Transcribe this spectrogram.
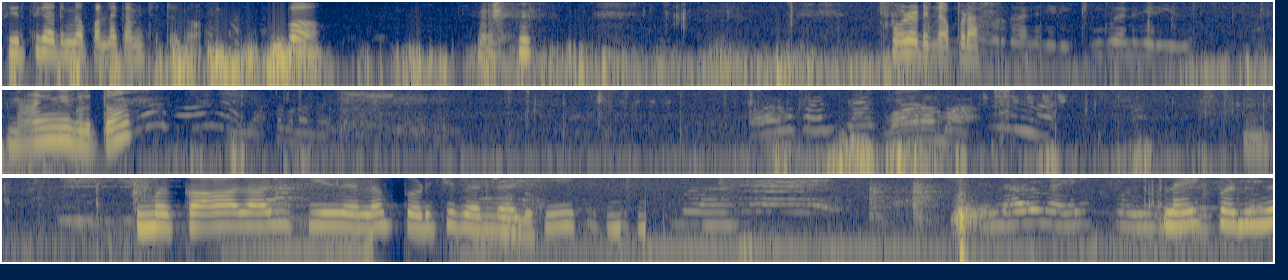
சிரிச்சு காட்டுங்கன்னா பல்ல காமிச்சிட்டு இருக்கான். இப்போ போட அடிக்கல அப்படா. நாங்கள் கொடுத்தோம்? நம்ம காளான் கீரை எல்லாம் பிடிச்சிட்டு வந்தாச்சு எல்லாரும் லைக் பண்ணுங்க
